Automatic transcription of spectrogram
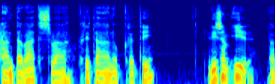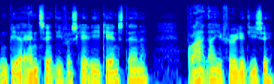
Andavatsva kritanukriti, ligesom ild, når den bliver antændt i forskellige genstande, brænder ifølge disse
